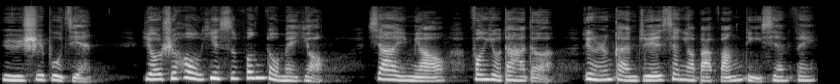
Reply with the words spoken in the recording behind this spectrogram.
雨势不减，有时候一丝风都没有，下一秒风又大的令人感觉像要把房顶掀飞。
